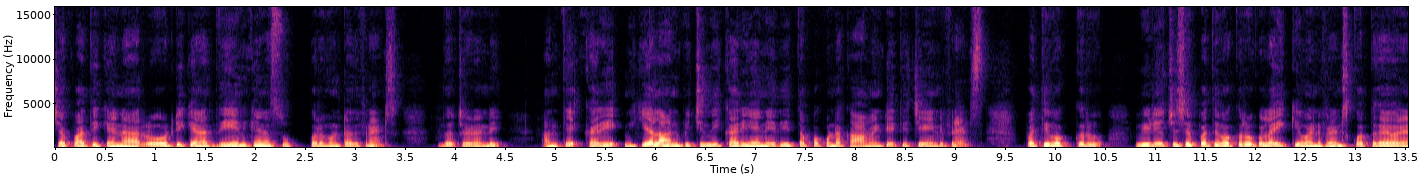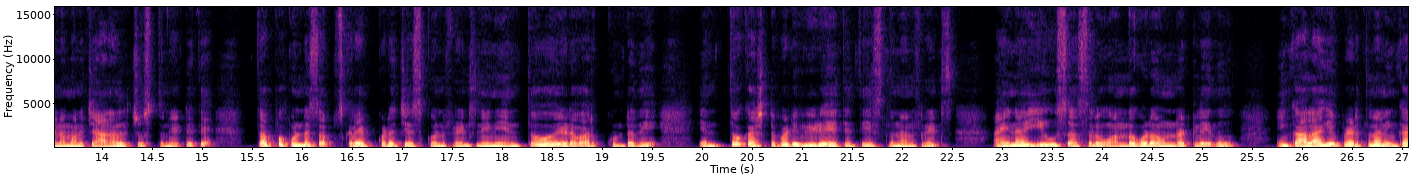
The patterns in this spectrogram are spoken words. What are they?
చపాతీకైనా రోటీకైనా దేనికైనా సూపర్గా ఉంటుంది ఫ్రెండ్స్. ఇదో చూడండి. అంతే. కర్రీ. మీకు ఎలా అనిపించింది ఈ కర్రీ అనేది? తప్పకుండా కామెంట్ అయితే చేయండి ఫ్రెండ్స్. ప్రతి ఒక్కరూ వీడియో చూసే ప్రతి ఒక్కరూ ఒక లైక్ ఇవ్వండి ఫ్రెండ్స్. కొత్తగా ఎవరైనా మన ఛానల్ చూస్తున్నట్టయితే తప్పకుండా సబ్స్క్రైబ్ కూడా చేసుకోండి ఫ్రెండ్స్. నేను ఎంతో ఇక్కడ వర్క్ ఉంటుంది ఎంతో కష్టపడి వీడియో అయితే తీస్తున్నాను ఫ్రెండ్స్. అయినా యూస్ అసలు వంద కూడా ఉండట్లేదు. ఇంకా అలాగే పెడుతున్నాను ఇంకా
